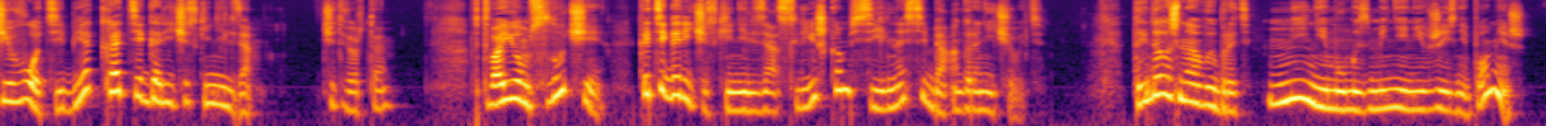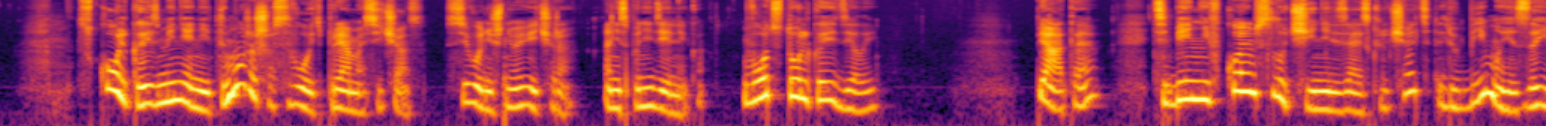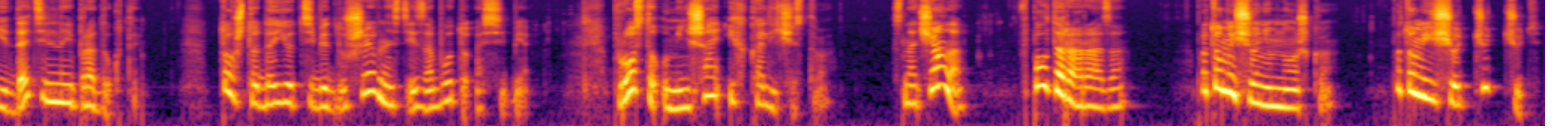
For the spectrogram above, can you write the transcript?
Чего тебе категорически нельзя? Четвертое. В твоем случае категорически нельзя слишком сильно себя ограничивать. Ты должна выбрать минимум изменений в жизни, помнишь? Сколько изменений ты можешь освоить прямо сейчас, с сегодняшнего вечера, а не с понедельника? Вот столько и делай. Пятое. Тебе ни в коем случае нельзя исключать любимые заедательные продукты. То, что дает тебе душевность и заботу о себе. Просто уменьшай их количество. Сначала в полтора раза, потом еще немножко, потом еще чуть-чуть.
